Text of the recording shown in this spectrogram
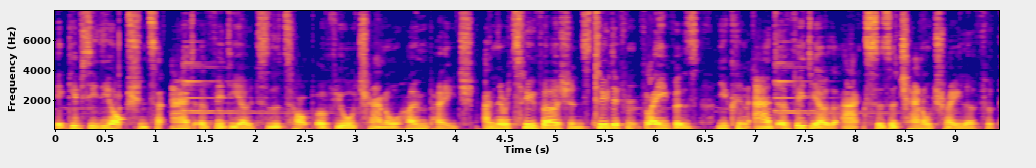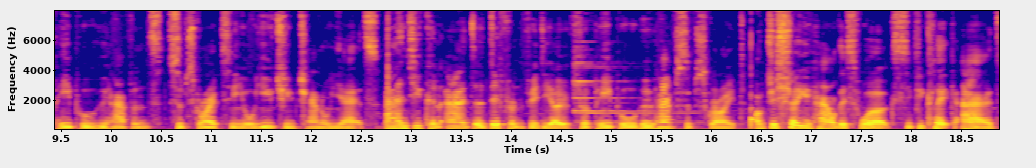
it gives you the option to add a video to the top of your channel homepage. And there are two versions, two different flavors. You can add a video that acts as a channel trailer for people who haven't subscribed to your YouTube channel yet, and you can add a different video video for people who have subscribed. I'll just show you how this works. If you click add,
